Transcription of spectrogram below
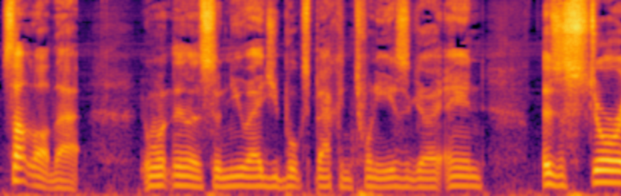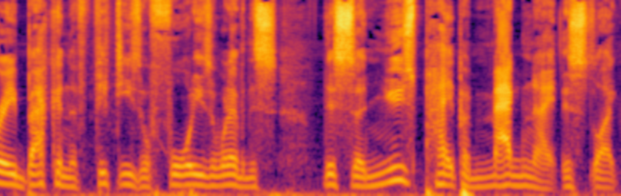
something like that. One of some new agey books back in 20 years ago, and there's a story back in the 50s or 40s or whatever. This this uh, newspaper magnate, this like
